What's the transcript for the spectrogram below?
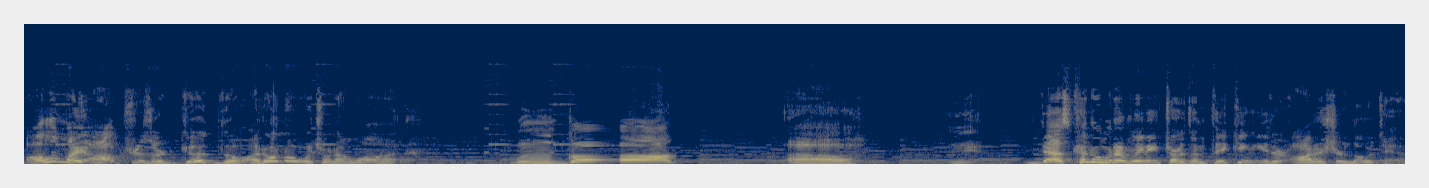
All of my options are good, though. I don't know which one I want. We got. Uh... That's kind of what I'm leaning towards. I'm thinking either Oddish or Lotad.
